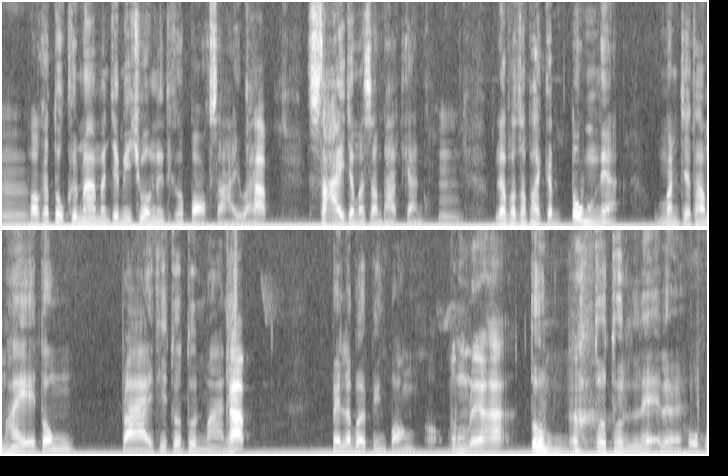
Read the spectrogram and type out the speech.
อืม พอกระตุกขึ้นมามันจะมีช่วงหนึ่งที่เขาปอกสายไว้ครับ สายจะมาสัมผัสกัน อืมแล้วพอสัมผัสกันตุ้มเนี่ย มันจะทำให้ไอ้ตรงปลายที่ตัวตุ่นมาคเนี่รัยบ เป็นระเบิดปิงปอง อ๋อปุ้มเลยฮะตุ้มตัวตุ่นเละเลย โอ้โห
